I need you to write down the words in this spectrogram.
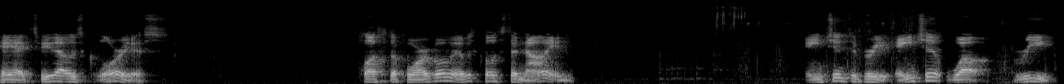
KXP, that was glorious. Plus the four of them, it was close to nine. Ancient debris, ancient wealth, wreath.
